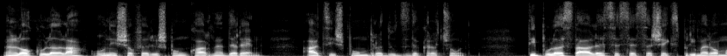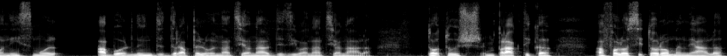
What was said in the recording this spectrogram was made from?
În locul ăla, unii șoferi își pun coarne de ren, alții își pun brăduți de Crăciun. Tipul ăsta alesese să-și exprime românismul abordând drapelul național de ziua națională. Totuși, în practică, a folosit o româneală,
